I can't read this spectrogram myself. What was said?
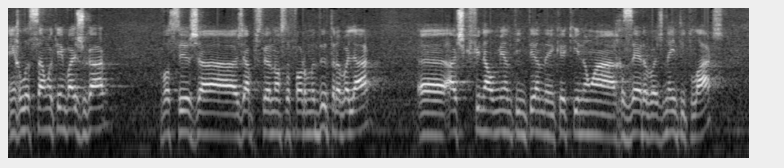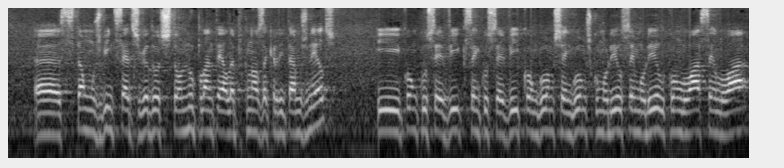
Em relação a quem vai jogar, vocês já, já perceberam a nossa forma de trabalhar. Uh, acho que finalmente entendem que aqui não há reservas nem titulares. Uh, se estão os 27 jogadores que estão no plantel é porque nós acreditamos neles. E com Kusevic, sem Kusevic, com Gomes, sem Gomes, com Murilo, sem Murilo, com Luá, sem Luá,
